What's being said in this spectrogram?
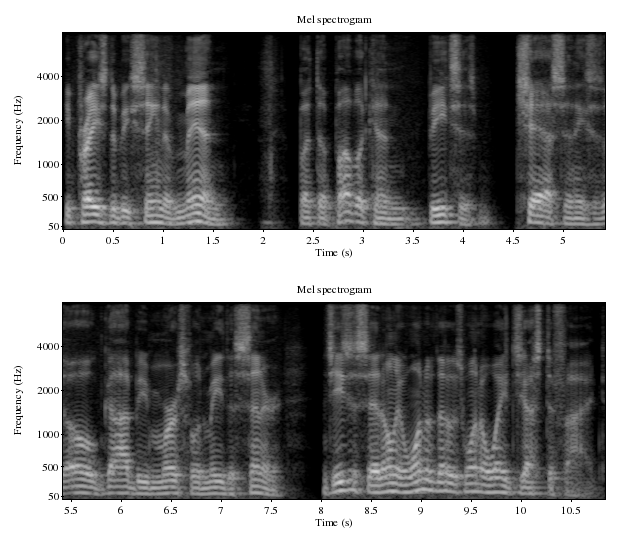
he prays to be seen of men. But the publican beats his chest and he says, Oh, God, be merciful to me, the sinner. Jesus said, Only one of those went away justified.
